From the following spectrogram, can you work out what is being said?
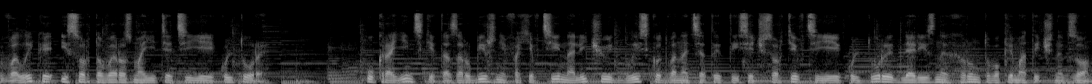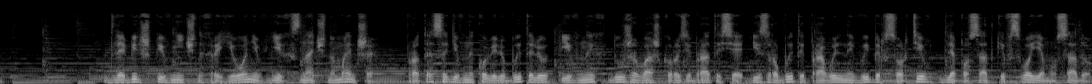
Велике і сортове розмаїття цієї культури. Українські та зарубіжні фахівці налічують близько 12 тисяч сортів цієї культури для різних ґрунтово-кліматичних зон. Для більш північних регіонів їх значно менше, проте садівникові любителю і в них дуже важко розібратися і зробити правильний вибір сортів для посадки в своєму саду.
